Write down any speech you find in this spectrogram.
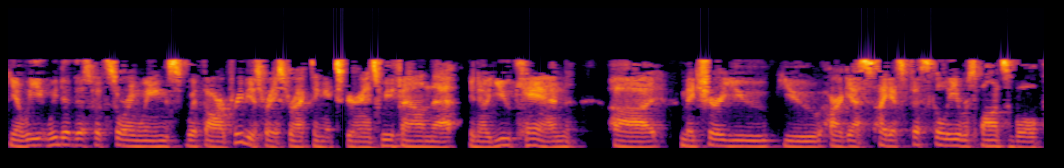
you know, we we did this with Soaring Wings with our previous race directing experience. We found that you know you can Uh, make sure you you are, I guess, I guess, fiscally responsible.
